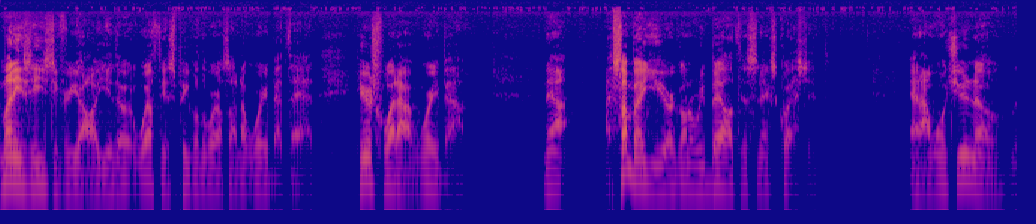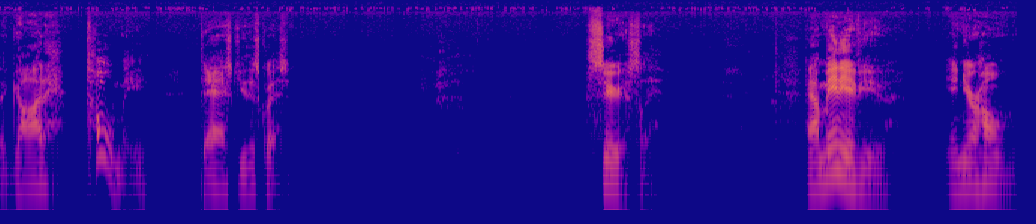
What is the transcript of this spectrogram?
Money's easy for y'all. You're the wealthiest people in the world, so I don't worry about that. Here's what I worry about. Now, some of you are going to rebel at this next question. And I want you to know that God told me to ask you this question seriously. How many of you in your homes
